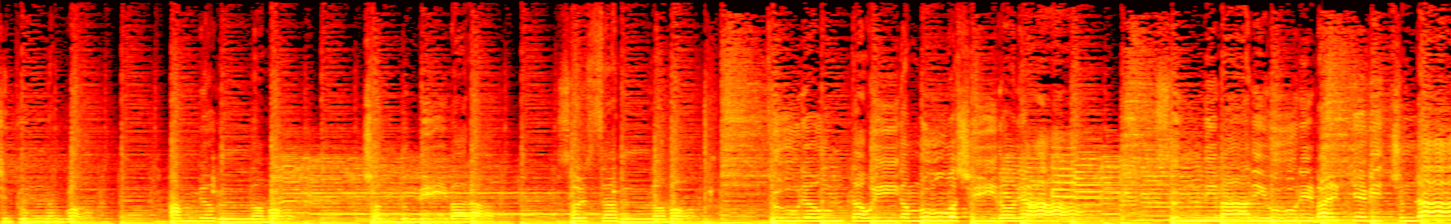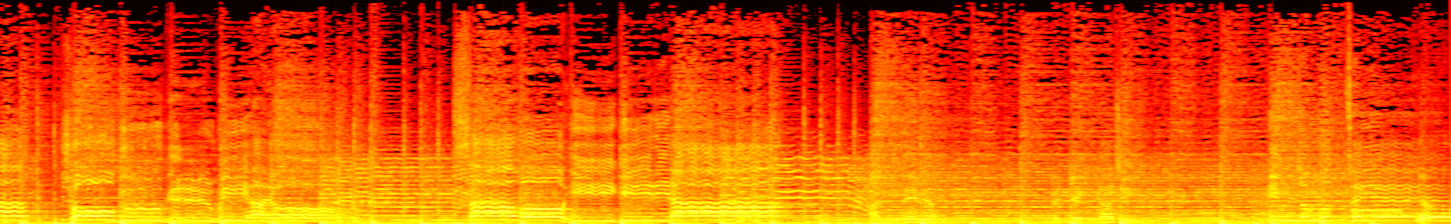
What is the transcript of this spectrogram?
거친 풍랑과 암벽을 넘어 천둥 비바람 설산을 넘어 두려움 따위가 무엇이더냐? 승리만이 우릴 밝게 비춘다. 조국을 위하여 싸워 이기리라. 안 되면 될 때까지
